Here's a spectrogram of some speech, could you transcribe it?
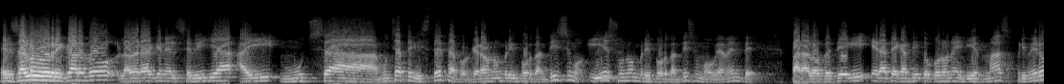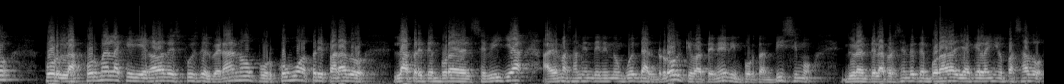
El saludo, Ricardo. La verdad que en el Sevilla hay mucha, mucha tristeza porque era un hombre importantísimo y es un hombre importantísimo, obviamente. Para Lopetegui era Tecatito Corona y 10 más. Primero, por la forma en la que llegaba después del verano, por cómo ha preparado la pretemporada del Sevilla, además también teniendo en cuenta el rol que va a tener, importantísimo, durante la presente temporada, ya que el año pasado,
